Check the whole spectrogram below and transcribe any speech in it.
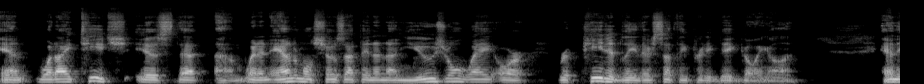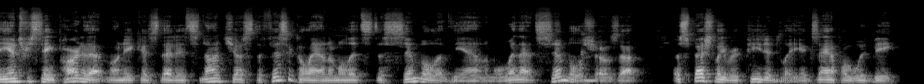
And what I teach is that um, when an animal shows up in an unusual way or repeatedly there's something pretty big going on. And the interesting part of that, Monique, is that it's not just the physical animal, it's the symbol of the animal. When that symbol mm-hmm. shows up, especially repeatedly, example would be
